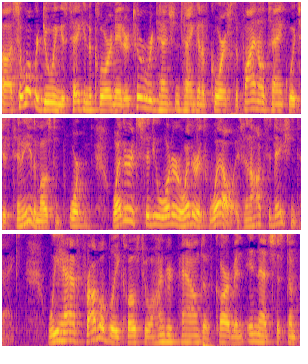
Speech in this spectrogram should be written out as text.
uh, so what we're doing is taking the chlorinator to a retention tank, and of course, the final tank, which is to me the most important, whether it's city water or whether it's well, is an oxidation tank. We have probably close to 100 pounds of carbon in that system,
